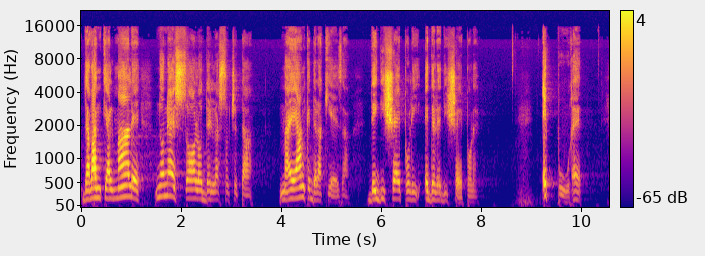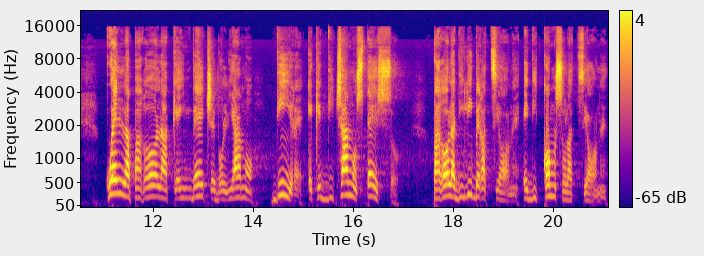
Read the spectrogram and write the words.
davanti al male non è solo della società, ma è anche della Chiesa, dei discepoli e delle discepole. Eppure, quella parola che invece vogliamo dire e che diciamo spesso, parola di liberazione e di consolazione,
